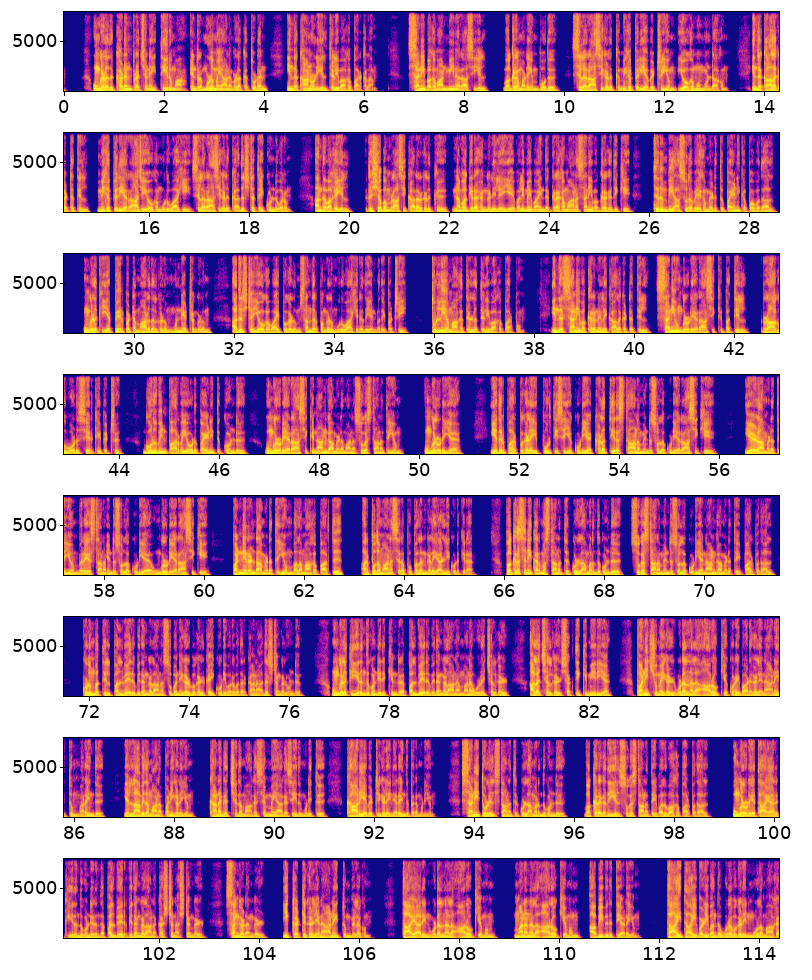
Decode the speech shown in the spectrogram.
உங்களது கடன் பிரச்சனை தீருமா? என்ற முழுமையான விளக்கத்துடன் இந்த காணொளியில் தெளிவாக பார்க்கலாம். சனி பகவான் மீன ராசியில் வக்ரமடையும் போது சில ராசிகளுக்கு மிகப்பெரிய வெற்றியும் யோகமும் உண்டாகும். இந்த காலகட்டத்தில் மிகப்பெரிய ராஜயோகம் உருவாகி சில ராசிகளுக்கு அதிர்ஷ்டத்தை கொண்டு வரும். அந்த வகையில் ரிஷபம் ராசிக்காரர்களுக்கு நவகிரகங்களிலேயே வலிமை வாய்ந்த கிரகமான சனி வக்ரகதிக்கு திரும்பி அசுர வேகம் எடுத்து பயணிக்கப் போவதால் உங்களுக்கு எப்பேற்பட்ட மாறுதல்களும் முன்னேற்றங்களும் அதிர்ஷ்ட யோக வாய்ப்புகளும் சந்தர்ப்பங்களும் உருவாகிறது என்பதை பற்றி துல்லியமாக தெள்ள தெளிவாக பார்ப்போம். இந்த சனி வக்கர நிலை காலகட்டத்தில் சனி உங்களுடைய ராசிக்கு பத்தில் ராகுவோடு சேர்க்கை பெற்று குருவின் பார்வையோடு பயணித்துக் கொண்டு உங்களுடைய ராசிக்கு நான்காம் இடமான சுகஸ்தானத்தையும் உங்களுடைய எதிர்பார்ப்புகளை பூர்த்தி செய்யக்கூடிய களத்திர ஸ்தானம் என்று சொல்லக்கூடிய ராசிக்கு ஏழாம் இடத்தையும் விரயஸ்தானம் என்று சொல்லக்கூடிய உங்களுடைய ராசிக்கு பன்னிரண்டாம் இடத்தையும் பலமாக பார்த்து அற்புதமான சிறப்பு பலன்களை அள்ளி கொடுக்கிறார். வக்ரசனி கர்மஸ்தானத்திற்குள் அமர்ந்து கொண்டு சுகஸ்தானம் என்று சொல்லக்கூடிய நான்காம் இடத்தை பார்ப்பதால் குடும்பத்தில் பல்வேறு விதங்களான சுப நிகழ்வுகள் கைகூடி வருவதற்கான அதிர்ஷ்டங்கள் உண்டு. உங்களுக்கு இருந்து கொண்டிருக்கின்ற பல்வேறு விதங்களான மன உளைச்சல்கள் அலைச்சல்கள் சக்திக்கு மீறிய பணிச்சுமைகள் உடல்நல ஆரோக்கிய குறைபாடுகள் என அனைத்தும் மறைந்து எல்லாவிதமான பணிகளையும் கனகச்சிதமாக செம்மையாக செய்து முடித்து காரிய வெற்றிகளை நிறைந்து பெற முடியும். சனி தொழில் ஸ்தானத்திற்குள் அமர்ந்து கொண்டு வக்கரகதியில் சுகஸ்தானத்தை வலுவாக பார்ப்பதால் உங்களுடைய தாயாருக்கு இருந்து கொண்டிருந்த பல்வேறு விதங்களான கஷ்ட நஷ்டங்கள் சங்கடங்கள் இக்கட்டுகள் என அனைத்தும் விலகும். தாயாரின் உடல்நல ஆரோக்கியமும் மனநல ஆரோக்கியமும் அபிவிருத்தி அடையும். தாய் தாய் வழிவந்த உறவுகளின் மூலமாக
